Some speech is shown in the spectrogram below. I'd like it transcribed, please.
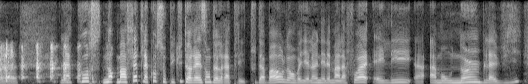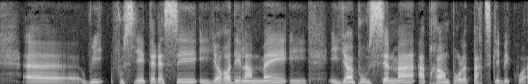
euh, la course. Non, mais en fait, la course au PQ, tu as raison de le rappeler. Tout d'abord, là, on va y aller un élément à la fois. Elle est, à, mon humble avis, euh, oui, il faut s'y intéresser et il y aura des lendemains et, il y a un positionnement à prendre pour le Parti québécois.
